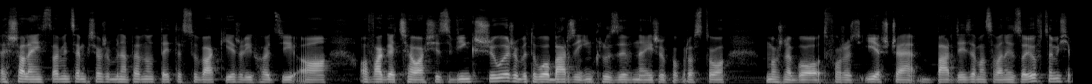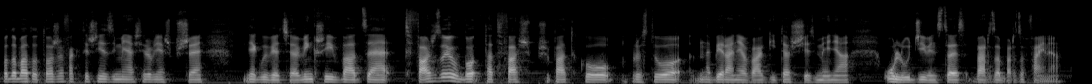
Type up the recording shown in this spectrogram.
e, szaleństwa, więc ja bym chciał, żeby na pewno tutaj te suwaki, jeżeli chodzi o, o wagę ciała, się zwiększyły, żeby to było bardziej inkluzywne i żeby po prostu można było tworzyć jeszcze bardziej zaawansowanych zojów. Co mi się podoba, to to, że faktycznie zmienia się również przy, jakby wiecie, większej wadze twarz zojów, bo ta twarz w przypadku po prostu nabierania wagi też się zmienia u ludzi, więc to jest bardzo, bardzo fajne.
